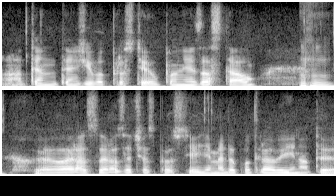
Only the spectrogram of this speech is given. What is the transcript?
a ten, ten život proste úplne zastal. Uh-huh. Raz, raz za čas proste ideme do potravy, na to je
